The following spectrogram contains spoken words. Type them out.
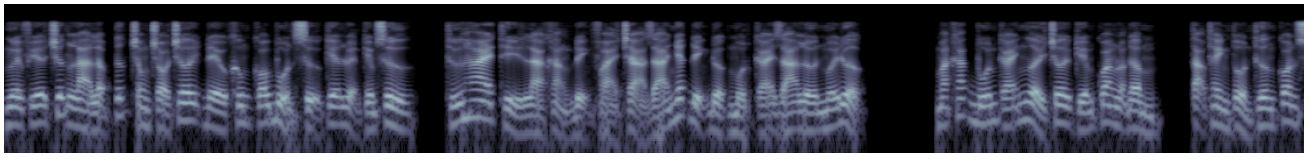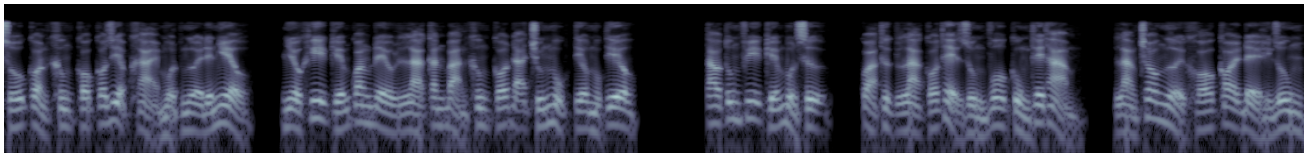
Người phía trước là lập tức trong trò chơi đều không có bổn sự kia luyện kiếm sư, thứ hai thì là khẳng định phải trả giá nhất định được một cái giá lớn mới được mặt khác bốn cái người chơi kiếm quang loạn đầm, tạo thành tổn thương con số còn không có có diệp khải một người đến nhiều nhiều khi kiếm quang đều là căn bản không có đã trúng mục tiêu mục tiêu. Tào tung phi kiếm bổn sự, quả thực là có thể dùng vô cùng thê thảm, làm cho người khó coi để hình dung.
